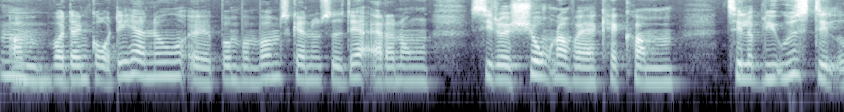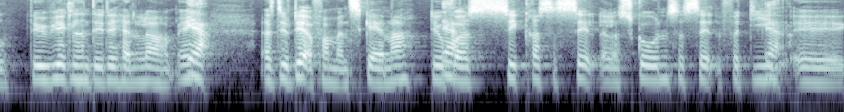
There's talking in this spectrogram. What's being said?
mm. om hvordan går det her nu, øh, bum bum bum, skal jeg nu sidde der, er der nogle situationer, hvor jeg kan komme til at blive udstillet? Det er jo i virkeligheden det, det handler om, ikke? Ja. Altså det er jo derfor, man scanner. Det er jo Ja. for at sikre sig selv, eller skåne sig selv for de Ja. ja. øh,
